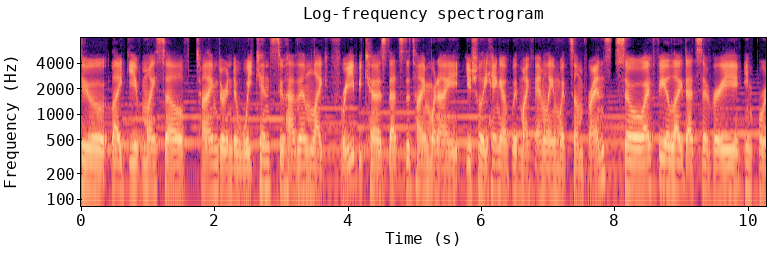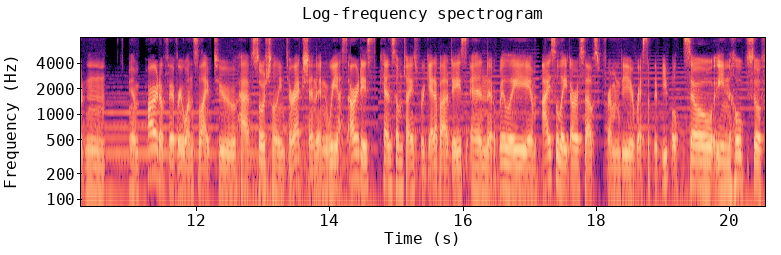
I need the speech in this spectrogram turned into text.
to like give myself time during the weekends to have them like free because that's the time when I usually hang out with my family and with some friends. So I feel like that's a very important and part of everyone's life to have social interaction and we as artists can sometimes forget about this and really isolate ourselves from the rest of the people. So in hopes of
